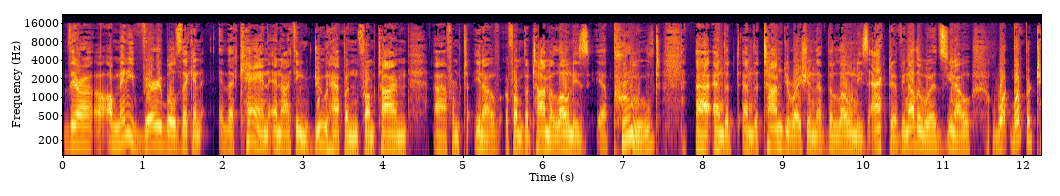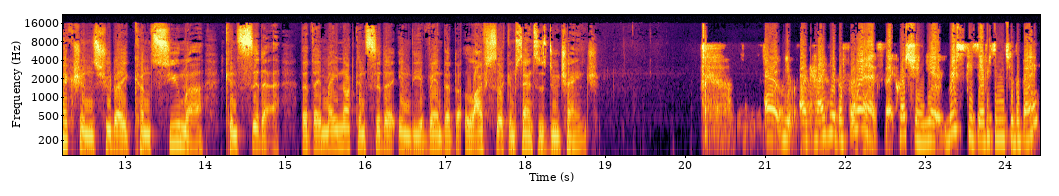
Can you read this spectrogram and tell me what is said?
there are, are, many variables that can that can and I think do happen from time uh, from t- you know from the time a loan is approved uh, and the and the time duration that the loan is active. In other words, you know what what protections should a consumer consider that they may not consider in the event that life circumstances do change? Oh, okay. Yeah, before I answer that question, yeah, risk is everything to the bank,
